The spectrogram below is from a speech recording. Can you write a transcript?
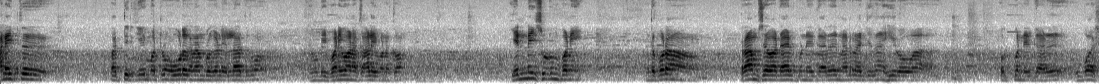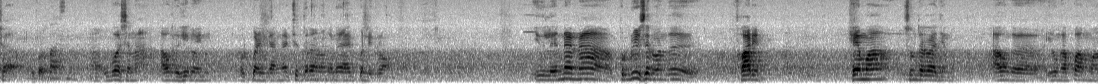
அனைத்து பத்திரிகை மற்றும் ஊடக நண்பர்கள் எல்லாத்துக்கும் என்னுடைய பணிவான காலை வணக்கம். எண்ணெய் சுடும் பணி. இந்த படம் ராம் சேவா டைரக்ட் பண்ணியிருக்காரு. நடராஜ் தான் ஹீரோவாக ஒர்க் பண்ணியிருக்காரு. உபாஷா. உபாசனா அவங்க ஹீரோயின் ஒர்க் பண்ணியிருக்காங்க. சித்ரா நாங்கள் ஆக்ட் பண்ணிக்கிறோம். இதில் என்னன்னா ப்ரொடியூசர் வந்து ஃபாரின் ஹேமா சுந்தரராஜன் அவங்க இவங்க அப்பா அம்மா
